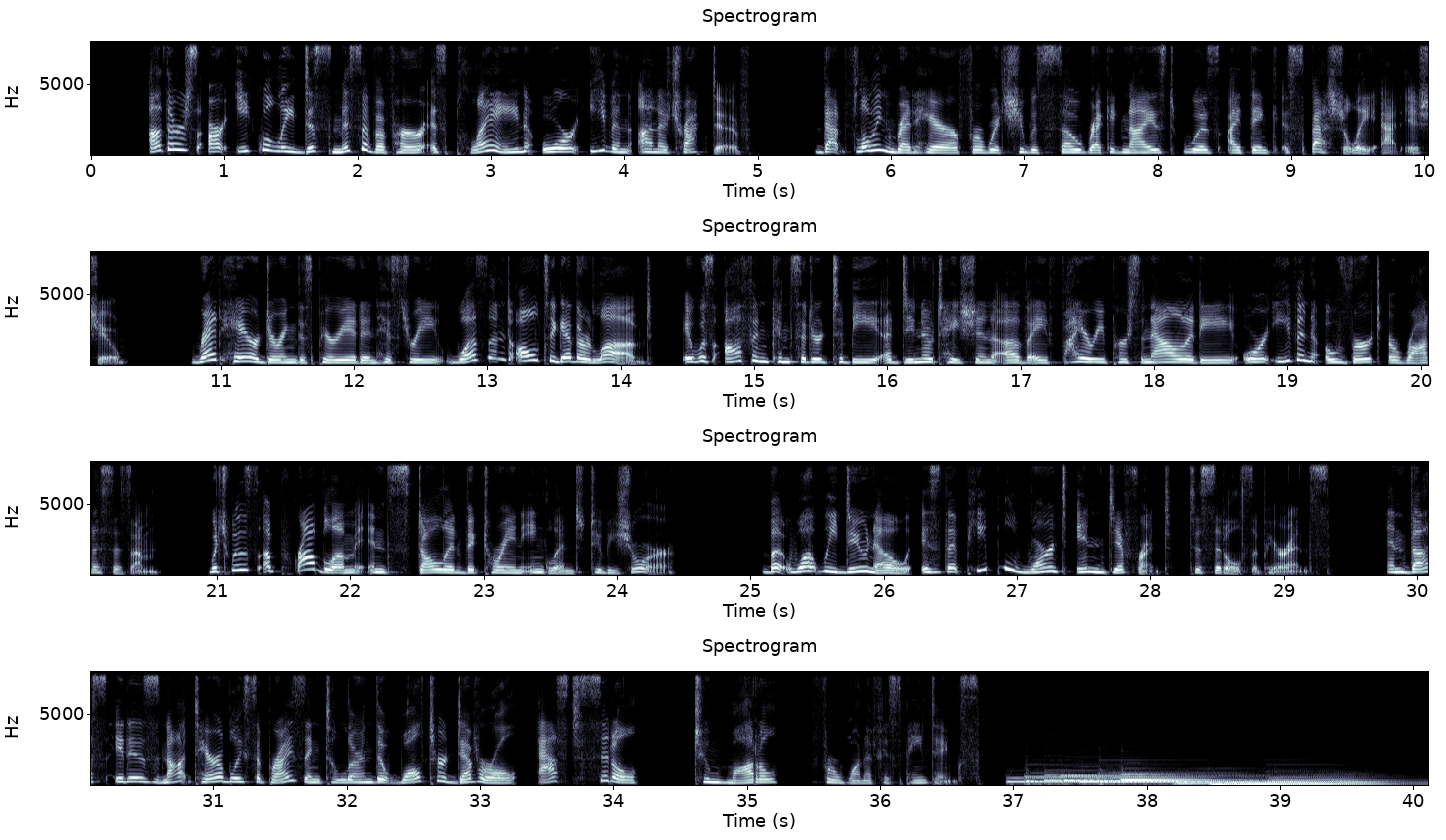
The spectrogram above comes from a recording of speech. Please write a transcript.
others are equally dismissive of her as plain or even unattractive. That flowing red hair for which she was so recognized was, I think, especially at issue. Red hair during this period in history wasn't altogether loved. It was often considered to be a denotation of a fiery personality or even overt eroticism, which was a problem in stolid Victorian England, to be sure. But what we do know is that people weren't indifferent to Siddal's appearance. And thus, it is not terribly surprising to learn that Walter Deverell asked Siddal to model for one of his paintings.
